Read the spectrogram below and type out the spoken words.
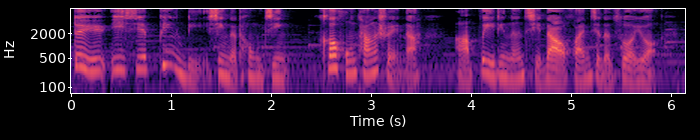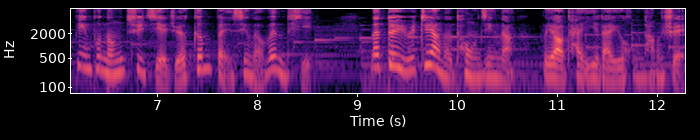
对于一些病理性的痛经，喝红糖水呢，啊不一定能起到缓解的作用，并不能去解决根本性的问题。那对于这样的痛经呢，不要太依赖于红糖水，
